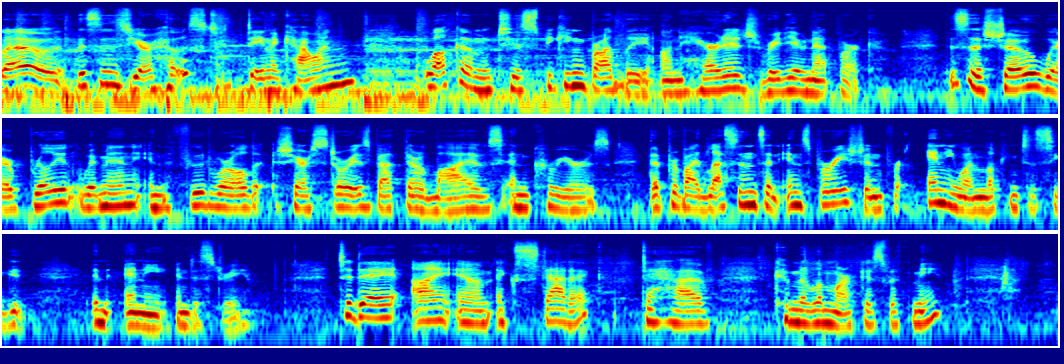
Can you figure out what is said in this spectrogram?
Hello, this is your host, Dana Cowan. Welcome to Speaking Broadly on Heritage Radio Network. This is a show where brilliant women in the food world share stories about their lives and careers that provide lessons and inspiration for anyone looking to succeed in any industry. Today, I am ecstatic to have Camilla Marcus with me.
